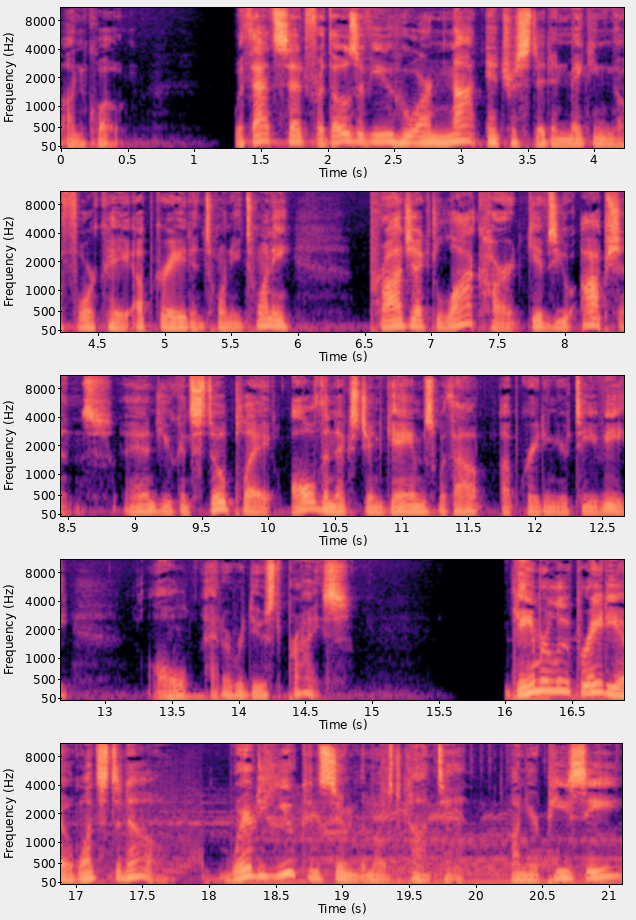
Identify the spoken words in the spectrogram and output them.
Unquote. With that said, for those of you who are not interested in making a 4K upgrade in 2020, Project Lockhart gives you options, and you can still play all the next gen games without upgrading your TV, all at a reduced price. Gamerloop Radio wants to know where do you consume the most content? On your PC,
